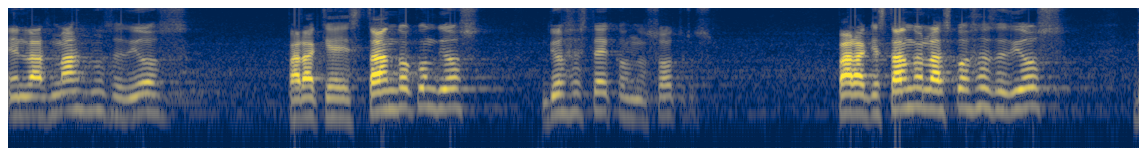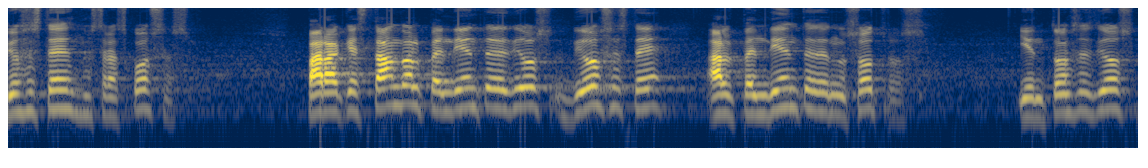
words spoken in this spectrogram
en las manos de Dios, para que estando con Dios, Dios esté con nosotros, para que estando en las cosas de Dios, Dios esté en nuestras cosas. Para que estando al pendiente de Dios, Dios esté al pendiente de nosotros. Y entonces Dios,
